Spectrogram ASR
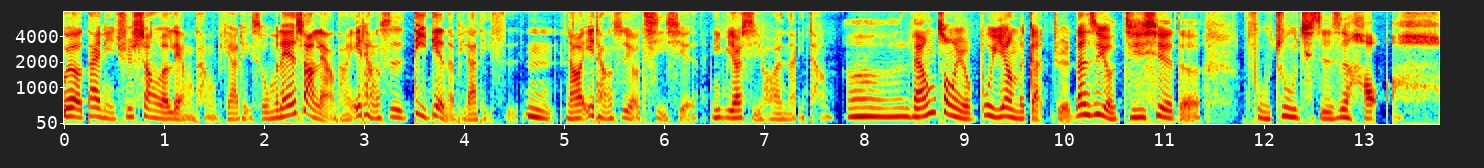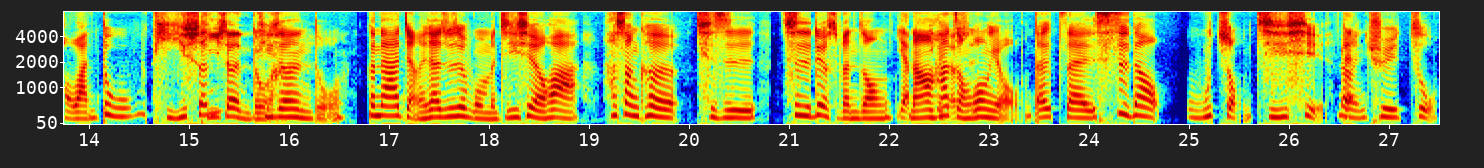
我有带你去上了两堂皮拉提斯。我们那天上两堂，一堂是地垫的皮拉提斯，嗯，然后一堂是有器械。你比较喜欢哪一堂？嗯，两种有不一样的感觉，但是有机械的辅助其实是好好玩度提升，提升很多，提升很多。跟大家讲一下，就是我们机械的话，它上课其实是六十分钟，yep, 然后它总共有大概在四到五种机械让你去做，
